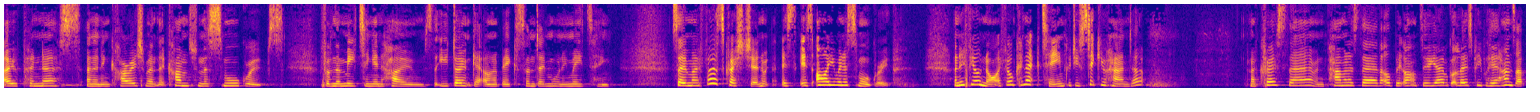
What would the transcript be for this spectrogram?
openness and an encouragement that comes from the small groups, from the meeting in homes that you don't get on a big Sunday morning meeting. So, my first question is, is Are you in a small group? And if you're not, if you're Connect team, could you stick your hand up? Chris there and Pamela's there. That'll, be, that'll do. Yeah, we've got loads of people here. Hands up.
